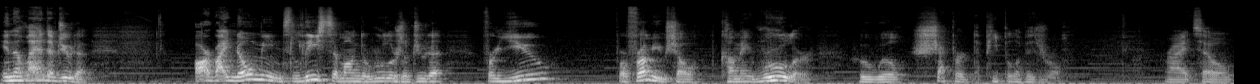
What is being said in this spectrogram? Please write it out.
in the land of Judah, are by no means least among the rulers of Judah, for you, for from you shall come a ruler who will shepherd the people of Israel. Right? So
